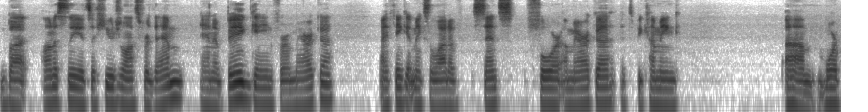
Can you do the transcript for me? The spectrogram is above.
but honestly it's a huge loss for them and a big gain for america I think it makes a lot of sense for America. It's becoming um, more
